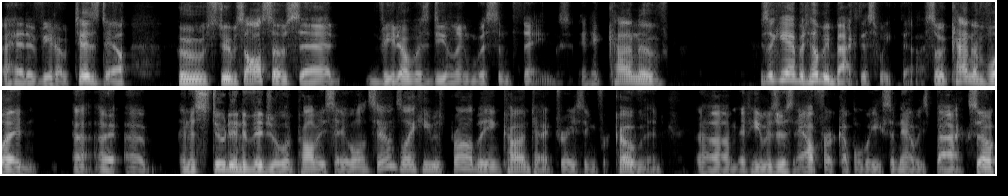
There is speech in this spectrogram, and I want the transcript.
ahead of Vito Tisdale, who Stoops also said Vito was dealing with some things. And it kind of, he's like, yeah, but he'll be back this week, though. So it kind of led a, a, a, an astute individual would probably say, well, it sounds like he was probably in contact tracing for COVID. Um, if he was just out for a couple weeks and now he's back. So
